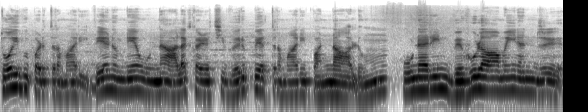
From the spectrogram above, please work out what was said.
தோய்வுபடுத்துகிற மாதிரி வேணும்னே உன்னை அலக்கழிச்சு வெறுப்பேற்றுற மாதிரி பண்ணாலும் உணரின் வெகுளாமை நன்று.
